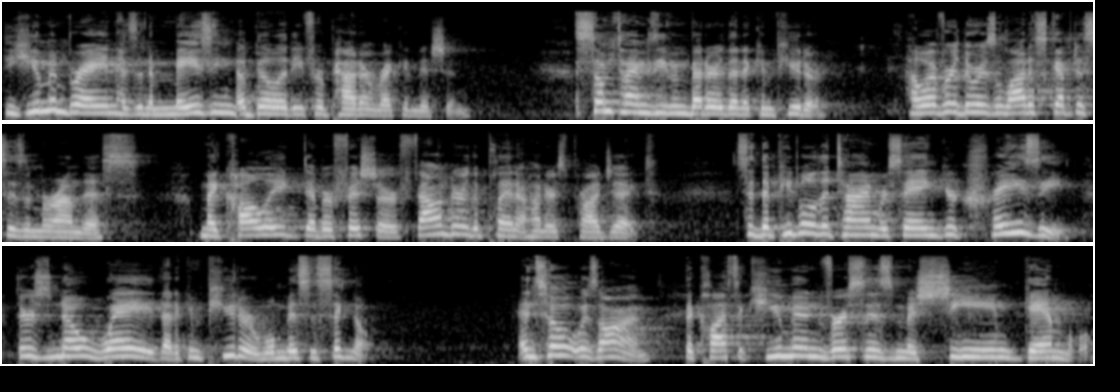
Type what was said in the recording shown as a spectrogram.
The human brain has an amazing ability for pattern recognition, sometimes even better than a computer. However, there was a lot of skepticism around this. My colleague, Debra Fischer, founder of the Planet Hunters Project, said that people at the time were saying, You're crazy. There's no way that a computer will miss a signal. And so it was on the classic human versus machine gamble.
